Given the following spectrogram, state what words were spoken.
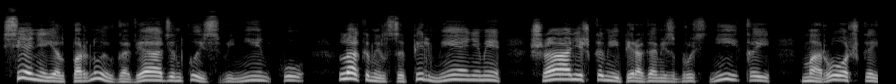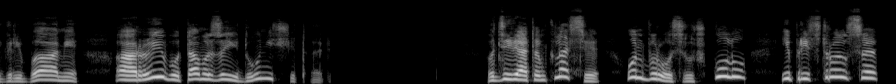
Сеня ел парную говядинку и свининку, лакомился пельменями, шанишками и пирогами с брусникой, морожкой, грибами, а рыбу там и за еду не считали. В девятом классе он бросил школу и пристроился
